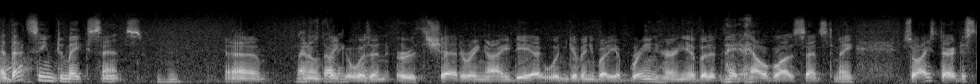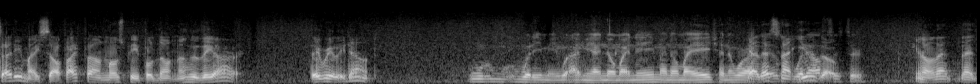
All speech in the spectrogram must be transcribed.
And that ah. seemed to make sense. Mm-hmm. Uh, I don't think it was point. an earth-shattering idea. It wouldn't give anybody a brain hernia, but it made a hell of a lot of sense to me. So I started to study myself. I found most people don't know who they are. They really don't. What do you mean? I mean, I know my name, I know my age, I know where Yeah, I live. Yeah, that's not what you, else though. is there? You know, that, that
